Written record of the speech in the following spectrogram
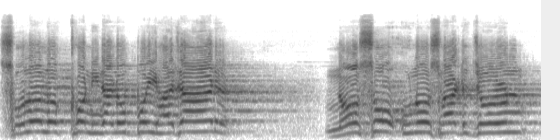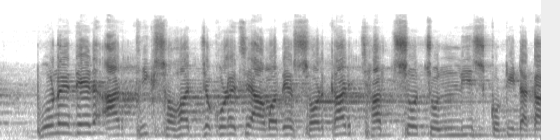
ষোলো লক্ষ নিরানব্বই হাজার নশো উনষাট জন বোনেদের আর্থিক সাহায্য করেছে আমাদের সরকার সাতশো চল্লিশ কোটি টাকা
